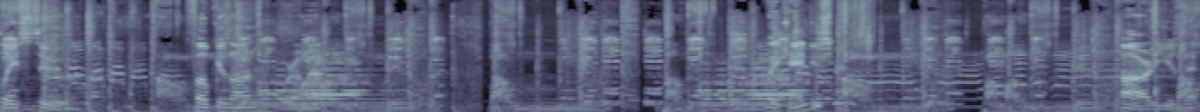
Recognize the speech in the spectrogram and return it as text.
Place to focus on where I'm at. Wait, can you do I already used it.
